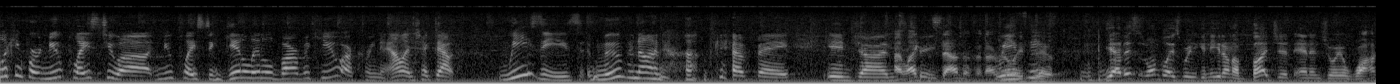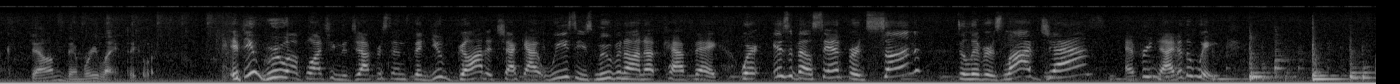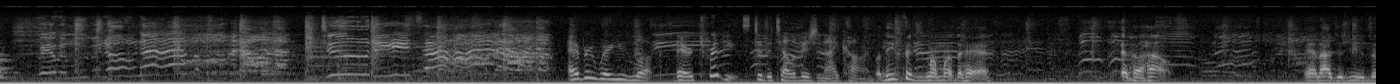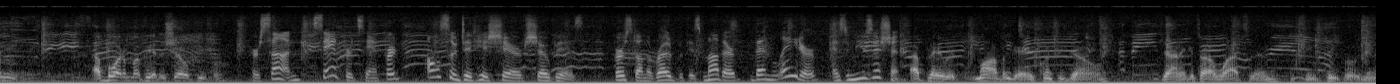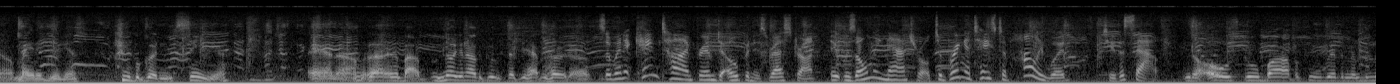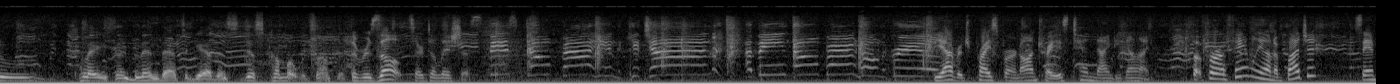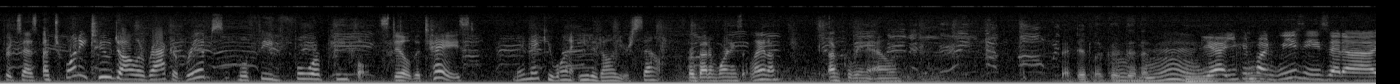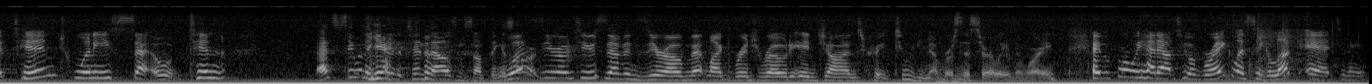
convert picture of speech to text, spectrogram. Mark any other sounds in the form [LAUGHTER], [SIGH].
Looking for a new place to uh, new place to get a little barbecue? Our Karina Allen checked out Weezy's Moving On Up [LAUGHS] Cafe in Johns I like Creek. the sound of it. I really do. Yeah, this is one place where you can eat on a budget and enjoy a walk down memory lane. Take a look. If you grew up watching the Jeffersons, then you've got to check out Weezy's Moving On Up Cafe, where Isabel Sanford's son delivers live jazz every night of the week. Everywhere you look, there are tributes to the television icon. But these pictures my mother had at her house. And I just used them. I brought them up here to show people. Her son, Sanford Sanford, also did his share of showbiz. First on the road with his mother, then later as a musician. I played with Marvin Gaye, Quincy Jones, Johnny Guitar Watson, these people, you know, main ingredients, Cuba Gooding Sr., and um, and about a million other groups that you haven't heard of. So when it came time for him to open his restaurant, it was only natural to bring a taste of Hollywood to the South. You know, old school barbecue, rhythm and blues place, and blend that together and just come up with something. The results are delicious. The average price for an entree is $10.99. But for a family on a budget, Sanford says a $22 rack of ribs will feed four people. Still, the taste may make you want to eat it all yourself. For Better Mornings Atlanta, I'm Karina Allen. That did look good, didn't it? Mm, yeah, you can find Weezy's at uh, 1020, oh, 10, That's see when they Yeah. get to ten thousand something. It's hard. [LAUGHS] 10270 Medlock Bridge Road in Johns Creek. Too many numbers this early in the morning. Hey, before we head out to a break, let's take a look at today's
